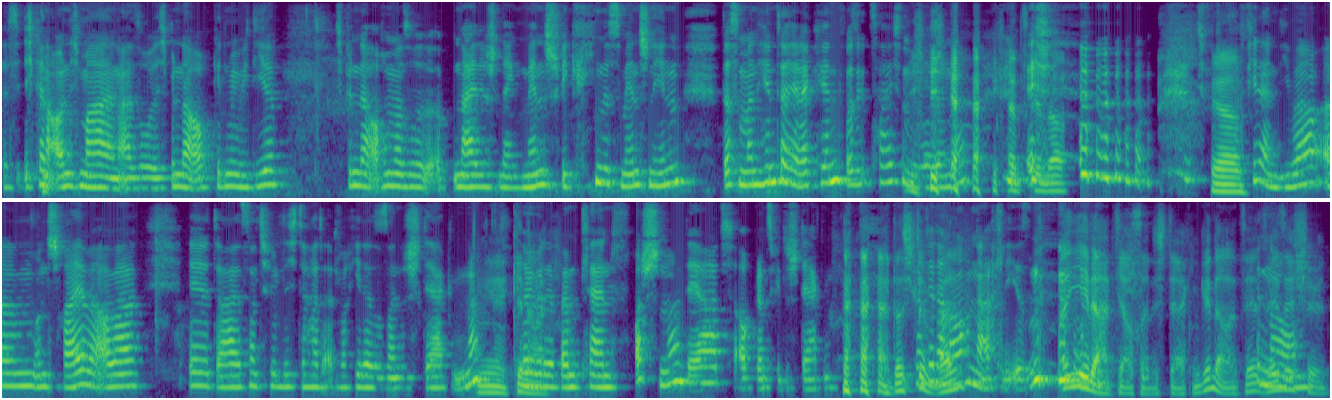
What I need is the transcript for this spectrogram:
Ich, ich kann auch nicht malen. Also ich bin da auch, geht mir wie dir ich bin da auch immer so neidisch und denke, Mensch, wie kriegen das Menschen hin, dass man hinterher erkennt, was sie zeichnen wollen. Ne? Ja, ganz genau. ich ja. viel dann lieber ähm, und schreibe, aber äh, da ist natürlich, da hat einfach jeder so seine Stärken. Ne? Ja, genau. Der, beim kleinen Frosch, ne, der hat auch ganz viele Stärken. das stimmt. Könnt ihr dann auch nachlesen. jeder hat ja auch seine Stärken, genau. Sehr, genau. sehr, sehr schön.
